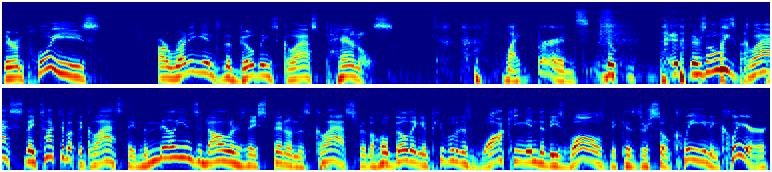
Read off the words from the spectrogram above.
their employees are running into the building's glass panels. Like birds. The, it, there's always glass. They talked about the glass thing, the millions of dollars they spend on this glass for the whole building, and people are just walking into these walls because they're so clean and clear.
